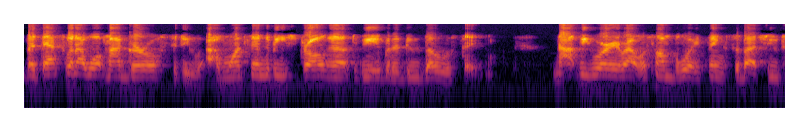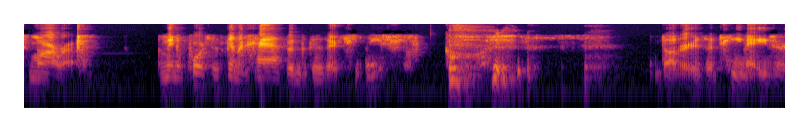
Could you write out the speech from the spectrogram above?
But that's what I want my girls to do. I want them to be strong enough to be able to do those things. Not be worried about what some boy thinks about you tomorrow. I mean, of course, it's going to happen because they're teenagers. my daughter is a teenager.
